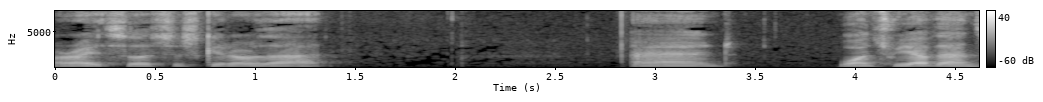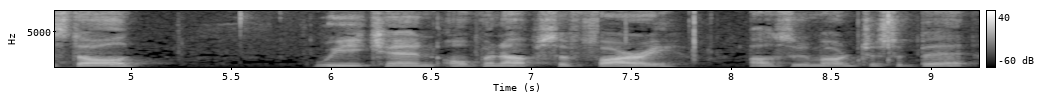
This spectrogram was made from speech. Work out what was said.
Alright, so let's just get of that. And once we have that installed, we can open up Safari. I'll zoom out just a bit.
